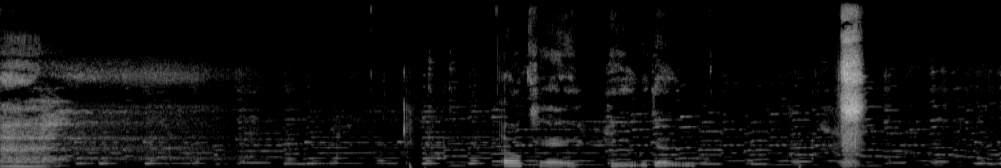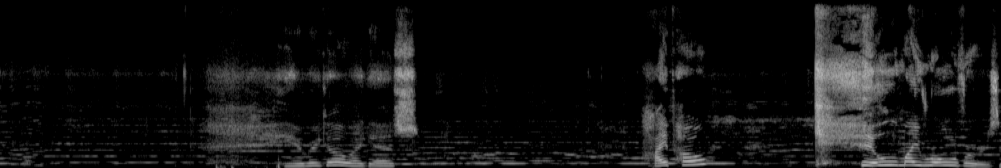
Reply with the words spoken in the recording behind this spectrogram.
Okay, here we go. Here we go, I guess. Hypo? Kill my rovers.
